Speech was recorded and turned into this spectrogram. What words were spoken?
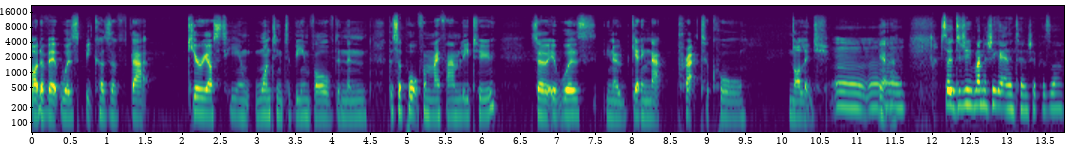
lot of it was because of that curiosity and wanting to be involved and then the support from my family too. So it was you know getting that practical knowledge mm, mm, yeah mm. So did you manage to get an internship as well?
